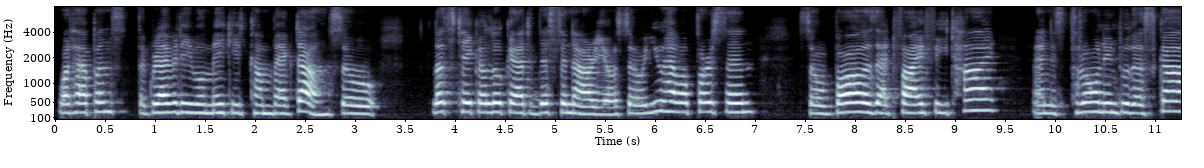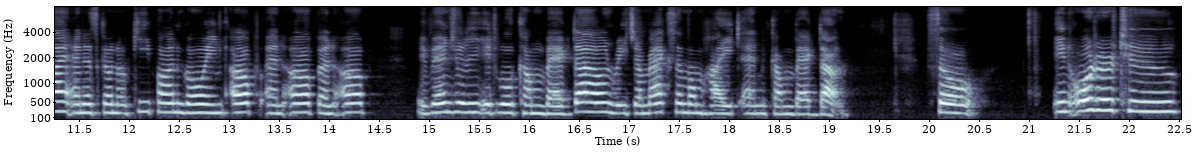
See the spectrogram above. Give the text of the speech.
What happens? The gravity will make it come back down. So let's take a look at this scenario. So you have a person, so ball is at five feet high and it's thrown into the sky and it's going to keep on going up and up and up. Eventually, it will come back down, reach a maximum height, and come back down. So in order to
